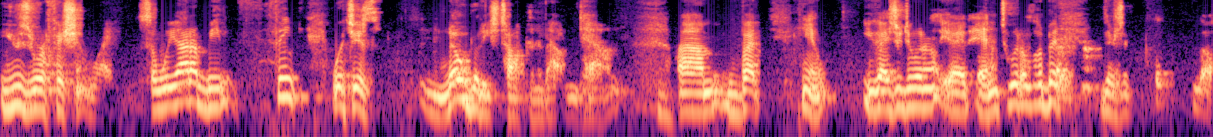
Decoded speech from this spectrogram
user efficient way. So we ought to be think, which is nobody's talking about in town. Um, but you know, you guys are doing uh, Intuit a little bit. There's a, a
